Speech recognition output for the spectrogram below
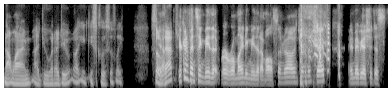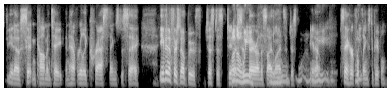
not why I'm I do what I do uh, e- exclusively. So Yeah. that You're convincing me that or reminding me that I'm also not in tournament shape, and maybe I should just you know sit and commentate and have really crass things to say, even if there's no booth, just to you know no, sit we- there on the sidelines and just you know we, say hurtful we- things to people.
